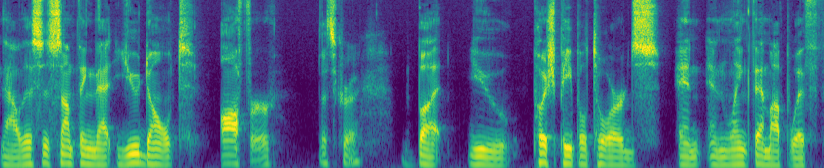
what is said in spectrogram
Now, this is something that you don't offer, That's correct. but you push people towards and, and link them up with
